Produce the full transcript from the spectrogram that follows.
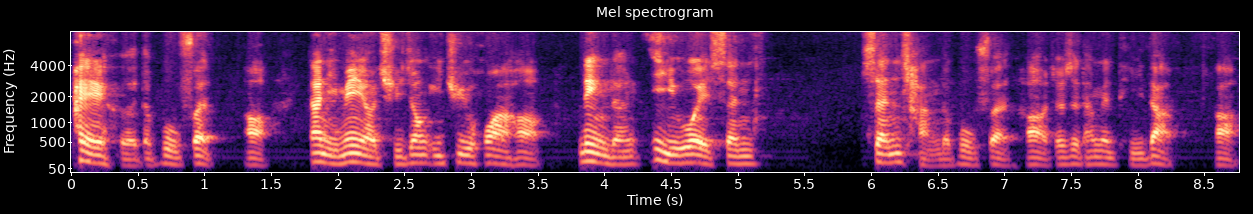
配合的部分啊。那里面有其中一句话哈，令人意味深深长的部分哈，就是他们提到啊。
